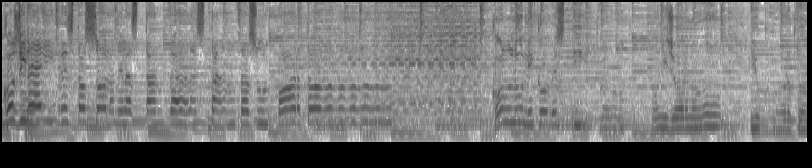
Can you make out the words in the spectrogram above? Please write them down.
Così lei restò sola nella stanza, la stanza sul porto, con l'unico vestito ogni giorno più corto.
